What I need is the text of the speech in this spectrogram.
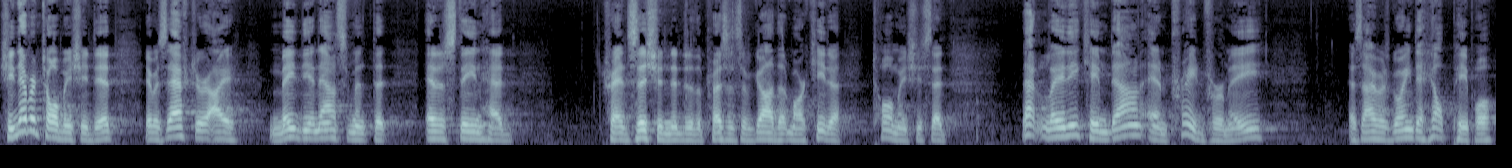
She never told me she did. It was after I made the announcement that Edistine had transitioned into the presence of God that Marquita told me. She said, That lady came down and prayed for me as I was going to help people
